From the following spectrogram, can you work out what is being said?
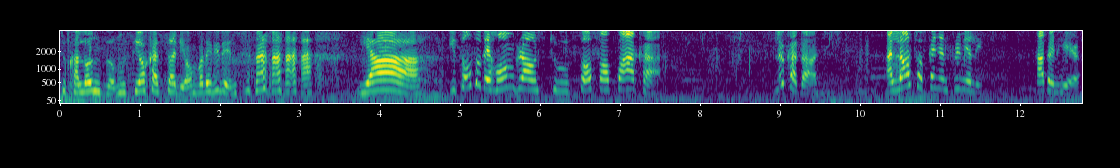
to Kalonzo Musyoka Stadium, but they didn't. yeah. It's also the home ground to Sofapaka. Look at that. A lot of Kenyan Premier Leagues happen here.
